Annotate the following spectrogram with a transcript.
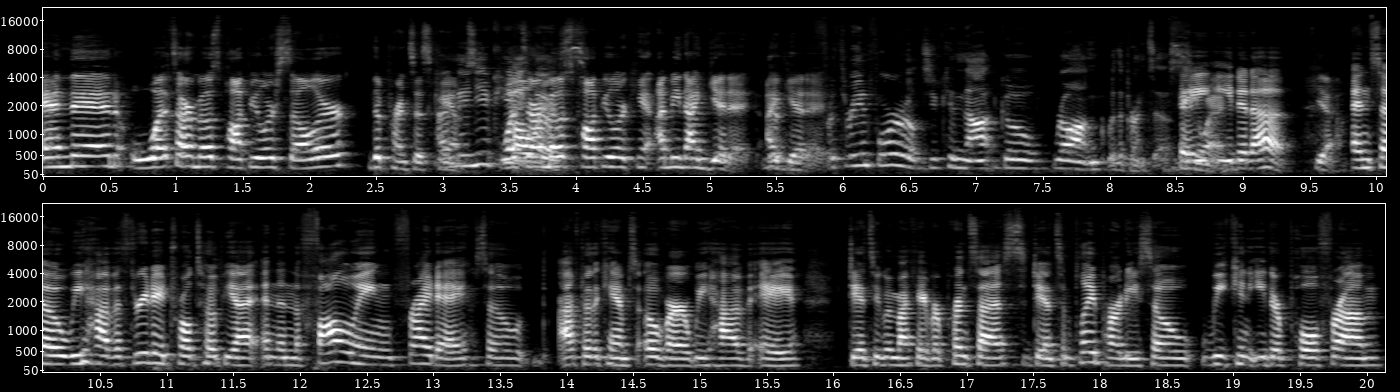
and then what's our most popular seller the princess camps mean, you can't what's our most popular camp i mean i get it i get it For three and four year olds, you cannot go wrong with a princess. they Anyway. eat it up. Yeah. And so we have a three day Twirltopia, and then the following Friday, so after the camp's over, we have a Dancing with My Favorite Princess dance and play party. So we can either pull from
